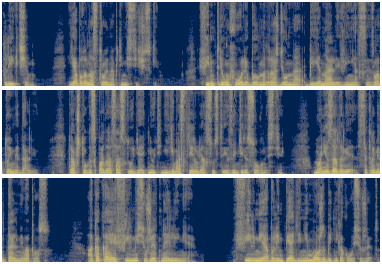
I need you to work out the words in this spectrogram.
Кликчем, я была настроена оптимистически. Фильм «Триумф воли» был награжден на Биеннале в Венеции золотой медалью. Так что господа со студии отнюдь не демонстрировали отсутствие заинтересованности. Но они задали сакраментальный вопрос. А какая в фильме сюжетная линия? В фильме об Олимпиаде не может быть никакого сюжета.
